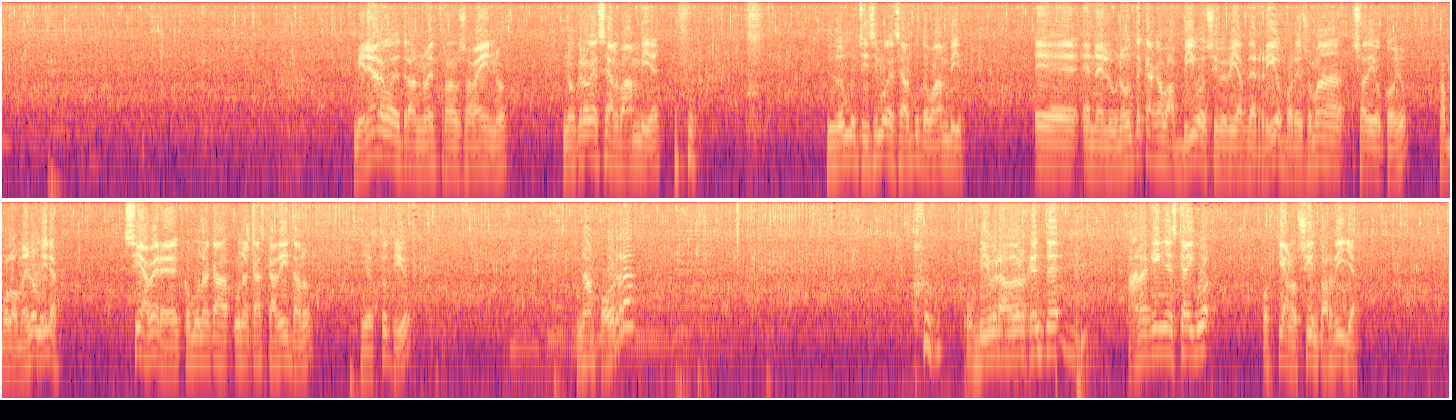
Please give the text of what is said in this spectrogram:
Viene algo detrás nuestra, lo sabéis, ¿no? No creo que sea el Bambi, ¿eh? Dudo muchísimo que sea el puto Bambi. Eh, en el 1 te cagabas vivo si bebías de río. Por eso me ha... O sea, digo, coño. Por lo menos, mira. Sí, a ver, es como una, una cascadita, ¿no? ¿Y esto, tío? ¿Una porra? Un vibrador, gente Anakin Skywalker Hostia, lo siento, ardilla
